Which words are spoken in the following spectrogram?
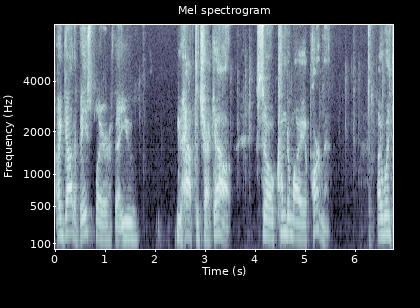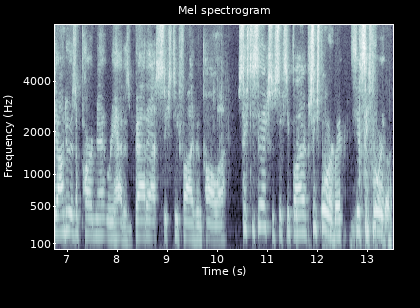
I got a bass player that you you have to check out. So come to my apartment. I went down to his apartment where he had his badass 65 Impala. 66 or 65? 64. baby. 64.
